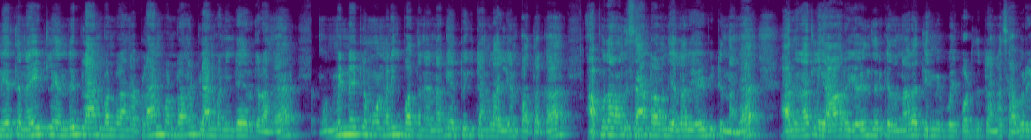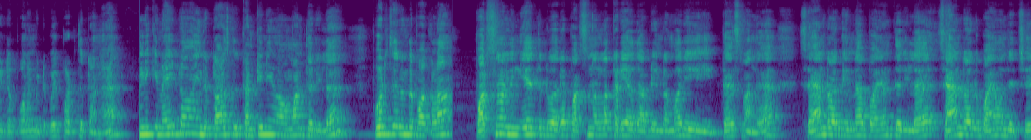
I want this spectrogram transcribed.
நேற்று நைட்லேருந்து பிளான் பண்ணுறாங்க பிளான் பண்ணுறாங்க பிளான் பண்ணிகிட்டே இருக்கிறாங்க. மிட் நைட்டில் மூணு மணிக்கு பார்த்தாங்க நகையை தூக்கிட்டாங்களா இல்லையான்னு பார்த்தாக்கா அப்போ தான் வந்து சாண்ட்ரா வந்து எல்லோரும் எழுப்பிட்டு இருந்தாங்க. அந்த நேரத்தில் யாரும் எழுந்திருக்கிறதுனால திரும்பி போய் படுத்துட்டாங்க. சபரிகிட்ட புறம்பிட்டு போய் படுத்துட்டாங்க. இன்னைக்கு நைட்டும் இந்த டாஸ்க்கு கண்டினியூ ஆகுமான்னு தெரியல. பொறுத்திருந்து பார்க்கலாம். பர்சனல் இங்கே ஏற்றுட்டு வர பர்சனல்லாம் கிடையாது அப்படின்ற மாதிரி பேசுகிறாங்க சாண்ட்ராக்கு என்ன பயம்னு தெரியல. சாண்ட்ராக்கு பயம் வந்துச்சு.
